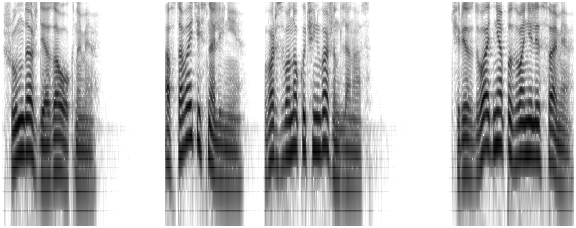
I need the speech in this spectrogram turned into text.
шум дождя за окнами. «Оставайтесь на линии. Ваш звонок очень важен для нас». Через два дня позвонили сами.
